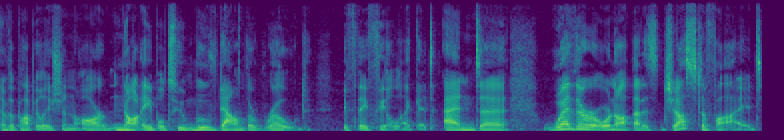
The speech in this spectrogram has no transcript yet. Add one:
of the population are not able to move down the road if they feel like it. And uh, whether or not that is justified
